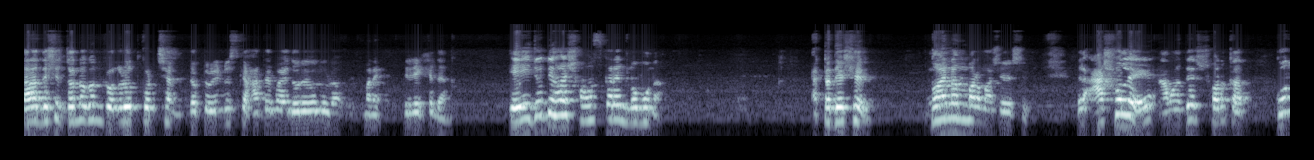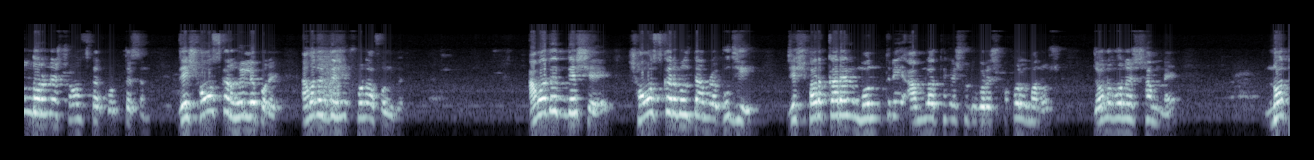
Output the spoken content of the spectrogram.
তারা দেশের জনগণকে অনুরোধ করছেন, ডক্টর ইউনুসকে হাতে পায়ে ধরে হলো মানে রেখে দেন। এই যদি হয় সংস্কারের নমুনা, একটা দেশের নয় নম্বর মাসে এসে। আসলে আমাদের সরকার কোন ধরনের সংস্কার করতেছেন? যে সংস্কার হইলে পরে আমাদের দেশে সোনা ফলবে। আমাদের দেশে সংস্কার বলতে আমরা বুঝি যে সরকারের মন্ত্রী আমলা থেকে শুরু করে সকল মানুষ জনগণের সামনে নত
